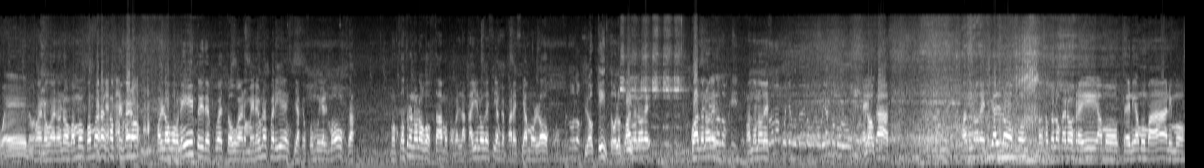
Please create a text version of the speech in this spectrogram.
Bueno, Bueno, bueno, no, vamos, vamos a arrancar primero con lo bonito y después todo. Bueno, miré una experiencia que fue muy hermosa. Nosotros no lo gozamos porque en la calle nos decían que parecíamos locos. loquito, loquito. Cuando nos, de- cuando nos, de- cuando nos de- no lo apoyan ustedes, lo, lo como. Exacto. Cuando nos decían locos, nosotros lo que nos reíamos, teníamos más ánimo.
